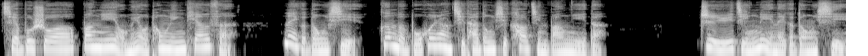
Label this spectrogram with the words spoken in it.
且不说邦尼有没有通灵天分，那个东西根本不会让其他东西靠近邦尼的。至于井里那个东西，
